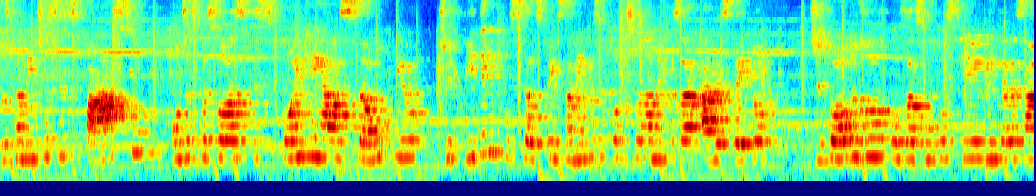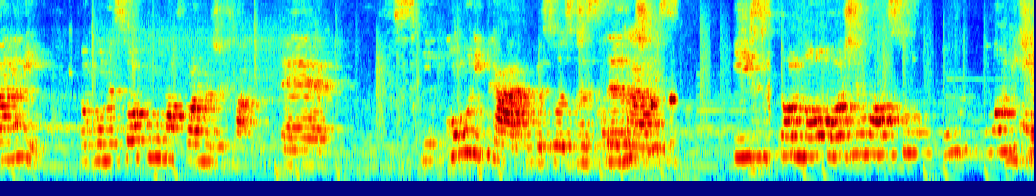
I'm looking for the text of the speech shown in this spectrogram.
Justamente esse espaço onde as pessoas expõem quem elas são e dividem os seus pensamentos e posicionamentos a, a respeito de todos os assuntos que interessarem ali. Então, começou como uma forma de é, se comunicar com pessoas distantes e se tornou hoje o nosso um, um ambiente,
